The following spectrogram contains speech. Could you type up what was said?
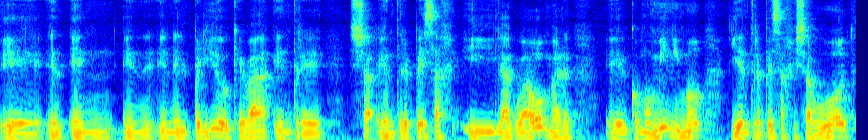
eh, en, en, el periodo que va entre, entre Pesach y Lagua Omer, como mínimo, y entre Pesach y Shavuot,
